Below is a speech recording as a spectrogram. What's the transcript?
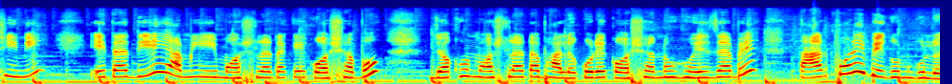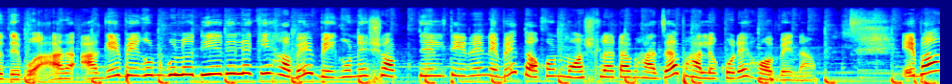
চিনি, এটা দিয়েই আমি এই মশলাটাকে কষাবো। যখন মশলাটা ভালো করে কষানো হয়ে যাবে, তারপরে বেগুনগুলো দেব। আর আগে বেগুনগুলো দিয়ে দিলে কি হবে বেগুনের সব তেল টেনে নেবে, তখন মশলাটা ভাজা ভালো করে হবে না। এবার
